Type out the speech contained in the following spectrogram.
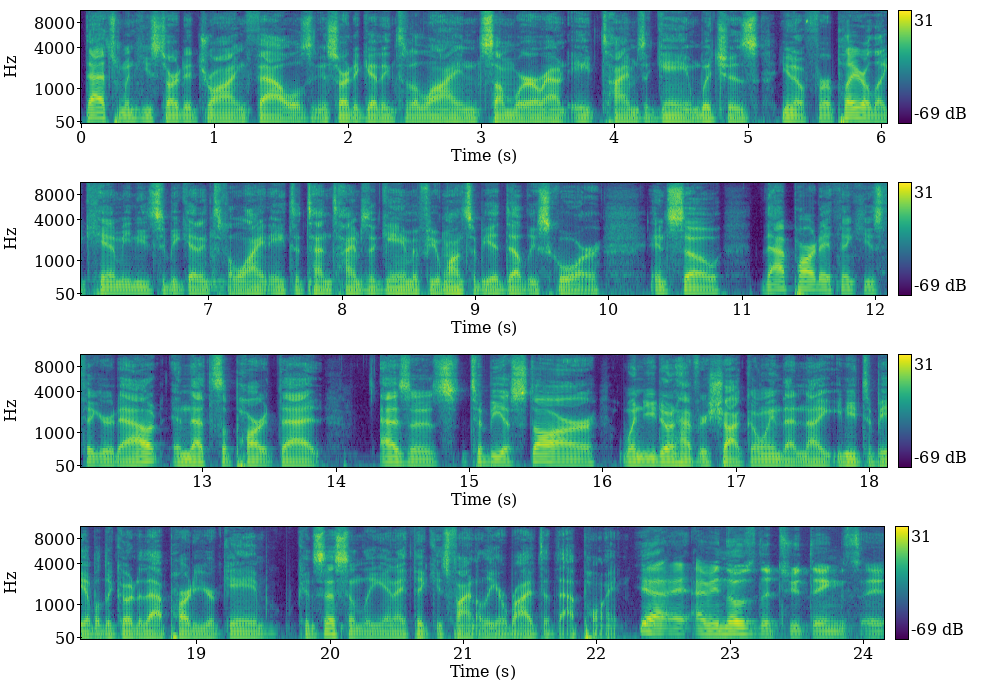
that's when he started drawing fouls and he started getting to the line somewhere around eight times a game, which is, you know, for a player like him, he needs to be getting to the line eight to 10 times a game if he wants to be a deadly scorer. And so that part I think he's figured out. And that's the part that as a to be a star when you don't have your shot going that night you need to be able to go to that part of your game consistently and i think he's finally arrived at that point. Yeah i mean those are the two things. Uh,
